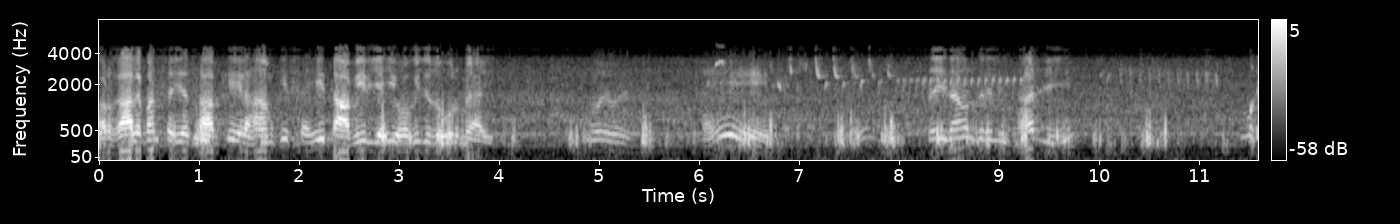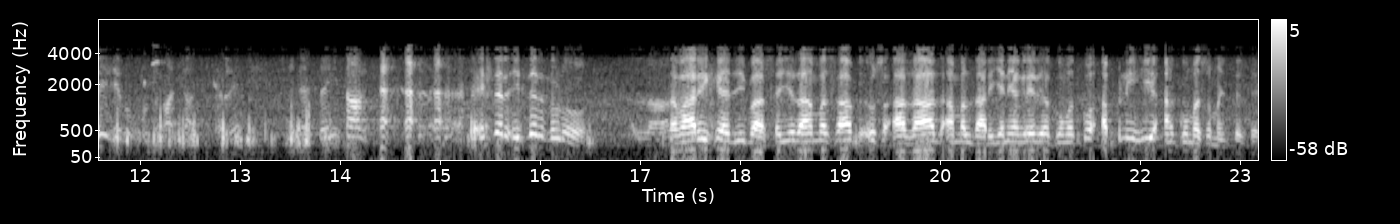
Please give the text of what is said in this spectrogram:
اور غالباً سید صاحب کی الہام کی صحیح تعبیر یہی ہوگی جو ظہور میں آئی۔ ہاں جی۔ ادھر ادھر تواریخ عجیبہ سید احمد صاحب اس آزاد عملداری یعنی انگریزی حکومت کو اپنی ہی حکومت سمجھتے تھے۔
